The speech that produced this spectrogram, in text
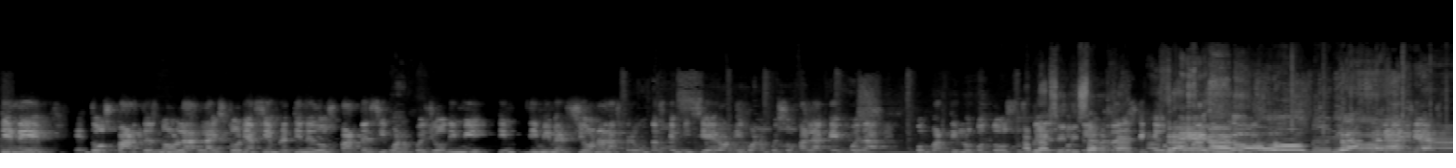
tiene dos partes, ¿no? La, la historia siempre tiene dos partes y bueno, pues yo di mi, di, di mi versión a las preguntas que me hicieron y bueno, pues ojalá que pueda compartirlo con todos ustedes. Hablar sin porque la verdad lisonja. es que quedó Gracias. Adiós. Gracias, Gracias.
